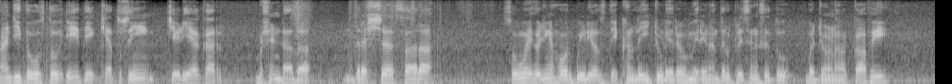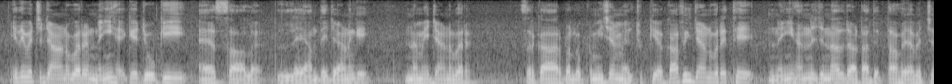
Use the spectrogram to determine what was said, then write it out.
ਹਾਂਜੀ ਦੋਸਤੋ, ਇਹ ਦੇਖਿਆ ਤੁਸੀਂ ਚਿੜੀਆ ਘਰ, ਬਠਿੰਡਾ ਦਾ ਦ੍ਰਿਸ਼ ਸਾਰਾ। ਸੋ ਇਹੋ ਜਿਹੀਆਂ ਹੋਰ ਵੀਡੀਓਜ਼ ਦੇਖਣ ਲਈ ਜੁੜੇ ਰਹੋ ਮੇਰੇ ਨਾਲ ਦਿਲਪ੍ਰੀਤ ਸਿੰਘ ਸਿੱਧੂ ਬਜਵਾਣਾ ਕਾਫੀ ਇਹਦੇ ਵਿੱਚ ਜਾਨਵਰ ਨਹੀਂ ਹੈਗੇ ਜੋ ਕਿ ਇਸ ਸਾਲ ਲੈ ਆਂਦੇ ਜਾਣਗੇ। ਨਵੇਂ ਜਾਨਵਰ ਸਰਕਾਰ ਵੱਲੋਂ ਪਰਮਿਸ਼ਨ ਮਿਲ ਚੁੱਕੀ ਆ। ਕਾਫੀ ਜਾਨਵਰ ਇੱਥੇ ਨਹੀਂ ਹਨ ਜਿਨ੍ਹਾਂ ਦਾ ਡਾਟਾ ਦਿੱਤਾ ਹੋਇਆ ਵਿੱਚ,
